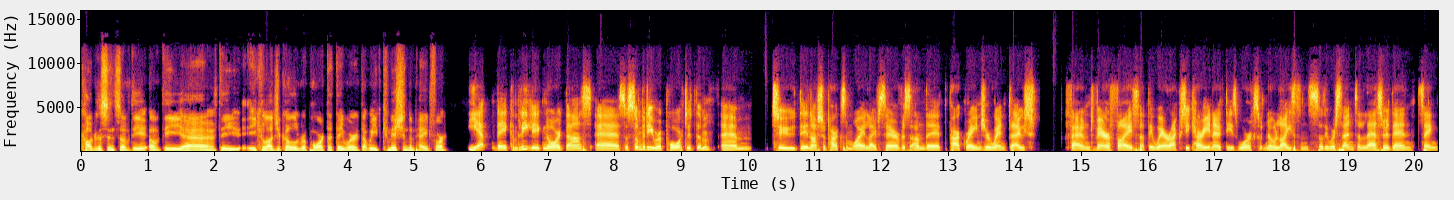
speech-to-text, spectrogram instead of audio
cognizance of the of the uh, the ecological report that they were that we commissioned and paid for. Yep, they completely ignored that. Uh, so somebody reported them um, to the National Parks and Wildlife Service, and the, the park ranger went out found verified that they were actually carrying out these works with no license. So they were sent a letter then saying,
